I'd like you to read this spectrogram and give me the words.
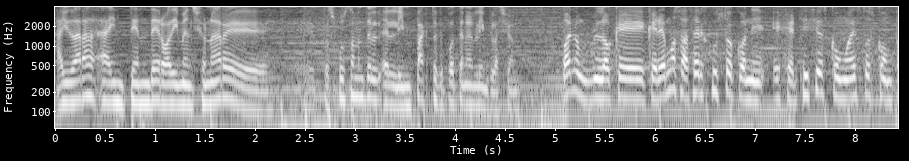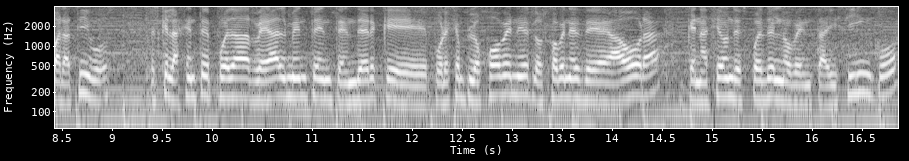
ayudar a, entender o a dimensionar eh, pues justamente el, impacto que puede tener la inflación? Bueno, lo que queremos hacer justo con ejercicios como estos comparativos es que la gente pueda realmente entender que, por ejemplo, jóvenes, los jóvenes de ahora, que nacieron después del 95,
